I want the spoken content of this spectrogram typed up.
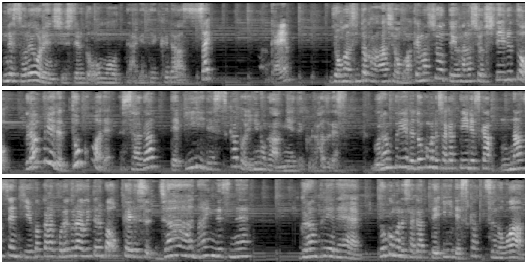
で、それを練習してると思ってあげてください。OK? 上半身と下半身を分けましょうっていう話をしていると、グランプリエでどこまで下がっていいですかというのが見えてくるはずです。グランプリエでどこまで下がっていいですか？何センチ床からこれぐらい浮いてれば OK です。じゃあ、ないんですね。グランプリエでどこまで下がっていいですかっていうのは、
